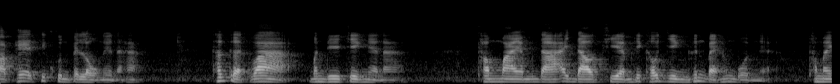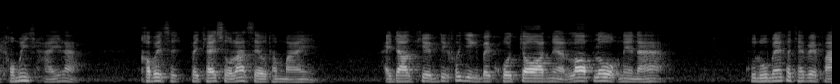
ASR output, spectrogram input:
ประเภทที่คุณไปลงเนี่ยนะฮะถ้าเกิดว่ามันดีจริงเนี่ยนะทำไมดาไอ้ดาวเทียมที่เขายิงขึ้นไปข้างบนเนี่ยทำไมเขาไม่ใช้ล่ะเขาไปไปใช้โซลาร์เซลล์ทำไม ไอ้ดาวเทียมที่เขายิงไปโคจรเนี่ยรอบโลกเนี่ยนะฮะคุณรู้ไหมเขาใช้ไฟฟ้า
